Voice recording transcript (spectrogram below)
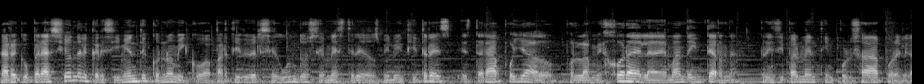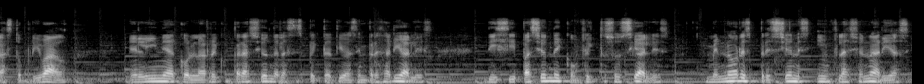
La recuperación del crecimiento económico a partir del segundo semestre de 2023 estará apoyado por la mejora de la demanda interna, principalmente impulsada por el gasto privado, en línea con la recuperación de las expectativas empresariales, disipación de conflictos sociales, menores presiones inflacionarias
